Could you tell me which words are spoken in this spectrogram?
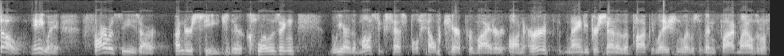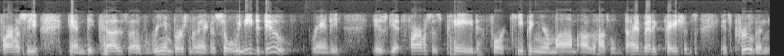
So, anyway, pharmacies are under siege. They're closing. We are the most accessible healthcare provider on earth. 90% of the population lives within five miles of a pharmacy. And because of reimbursement mechanisms, so what we need to do, Randi, is get pharmacists paid for keeping your mom out of the hospital. Diabetic patients, it's proven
